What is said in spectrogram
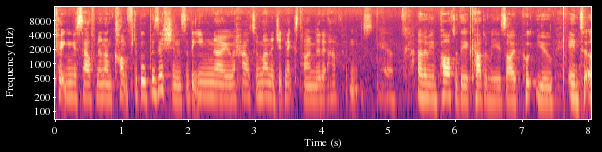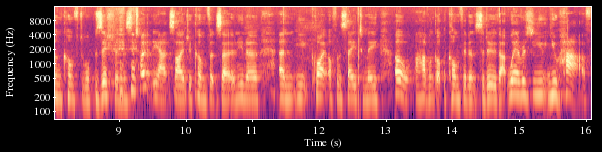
putting yourself in an uncomfortable position so that you know how to manage it next time that it happens. Yeah. And I mean, part of the academy is I put you into uncomfortable positions, totally outside your comfort zone, you know, and you quite often say to me, oh, I haven't got the confidence to do that, whereas you, you have.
